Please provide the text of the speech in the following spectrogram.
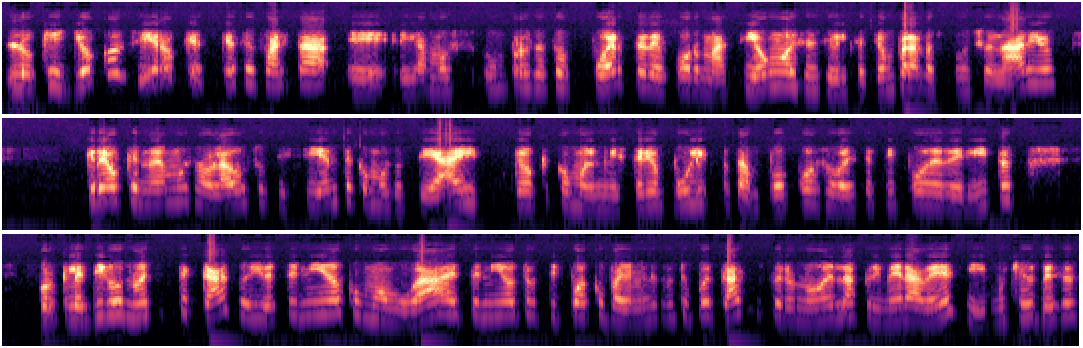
Lo que yo considero que es que hace falta, eh, digamos, un proceso fuerte de formación o de sensibilización para los funcionarios. Creo que no hemos hablado suficiente como sociedad y creo que como el Ministerio Público tampoco sobre este tipo de delitos porque les digo, no es este caso, yo he tenido como abogada, he tenido otro tipo de acompañamiento, otro tipo de casos, pero no es la primera vez y muchas veces,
